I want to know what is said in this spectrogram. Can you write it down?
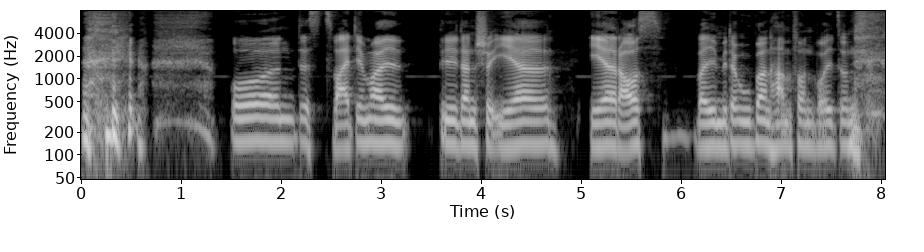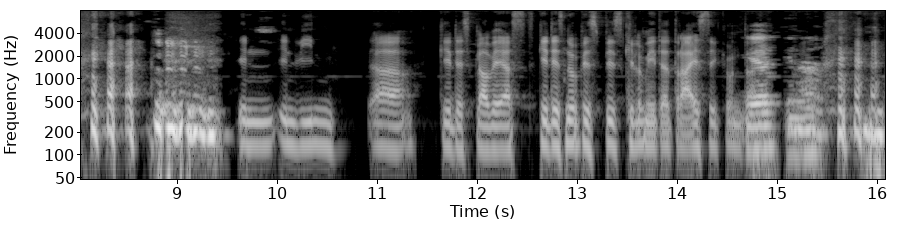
Und das zweite Mal bin ich dann schon eher eher raus, weil ich mit der U-Bahn heimfahren wollte und in, in Wien äh, geht es, glaube ich, erst, geht es nur bis, bis Kilometer 30 und dann, Ja, genau.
